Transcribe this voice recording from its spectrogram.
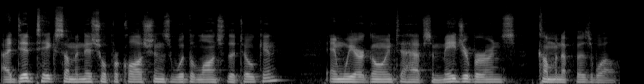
I did take some initial precautions with the launch of the token, and we are going to have some major burns coming up as well.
